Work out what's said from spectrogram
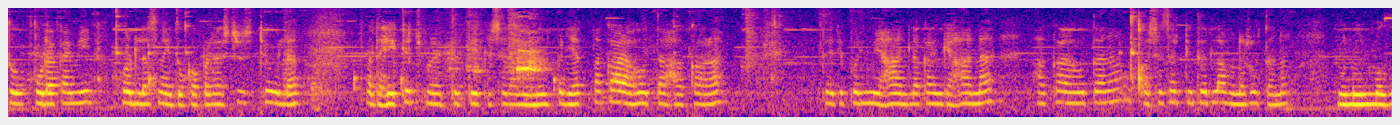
तो पुडा काय मी फोडलाच नाही. तो कपड्याच ठेवला. आता हे केच पेन तर ते कशाला म्हणून? पण यात काळा होता हा काळा. तरी पण मी हा आणला कारण की हा ना हा काळा होता ना कशासाठी तर लागणार होता ना? म्हणून मग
